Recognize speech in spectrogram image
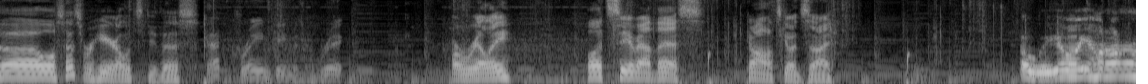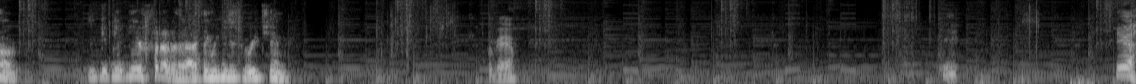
Uh, well, since we're here, let's do this. That crane game is rigged. Oh, really? Well, let's see about this. Come on, let's go inside. Oh, wait, oh, yeah, hold on, hold on. Get, get, get your foot out of there. I think we can just reach in. Okay. Yeah.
